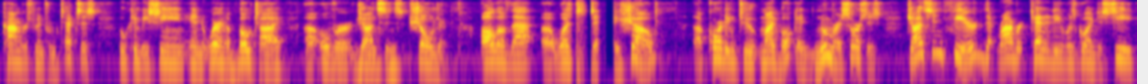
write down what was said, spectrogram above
congressman from Texas, who can be seen in wearing a bow tie uh, over Johnson's shoulder. All of that uh, was a show. According to my book and numerous sources, Johnson feared that Robert Kennedy was going to see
